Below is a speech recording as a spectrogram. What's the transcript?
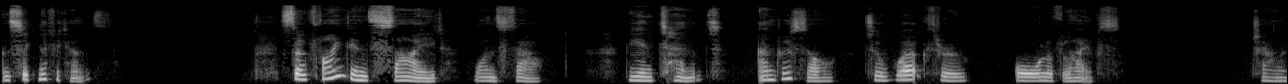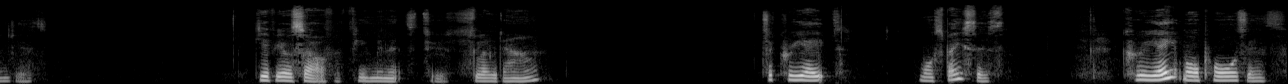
and significance. So find inside oneself the intent and resolve to work through all of life's challenges. Give yourself a few minutes to slow down, to create more spaces, create more pauses.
